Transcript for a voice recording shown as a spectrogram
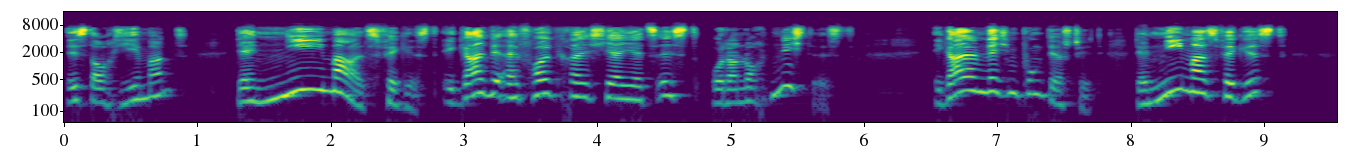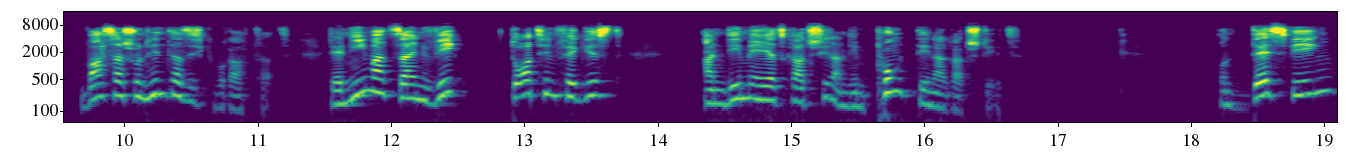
ist auch jemand, der niemals vergisst, egal wie erfolgreich er jetzt ist oder noch nicht ist, egal an welchem Punkt er steht, der niemals vergisst, was er schon hinter sich gebracht hat, der niemals seinen Weg dorthin vergisst, an dem er jetzt gerade steht, an dem Punkt, den er gerade steht. Und deswegen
